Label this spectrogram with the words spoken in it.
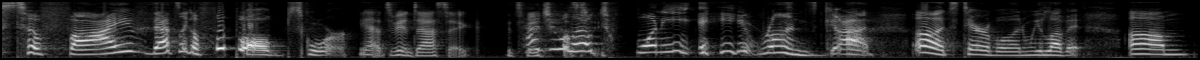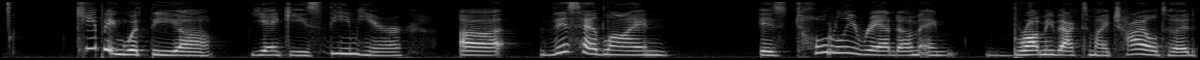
Sox. to five. That's like a football score. Yeah, it's fantastic. It's How'd fantastic. you allow 28 runs? God. Oh, it's terrible, and we love it. Um, keeping with the uh, Yankees theme here, uh, this headline is totally random and brought me back to my childhood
